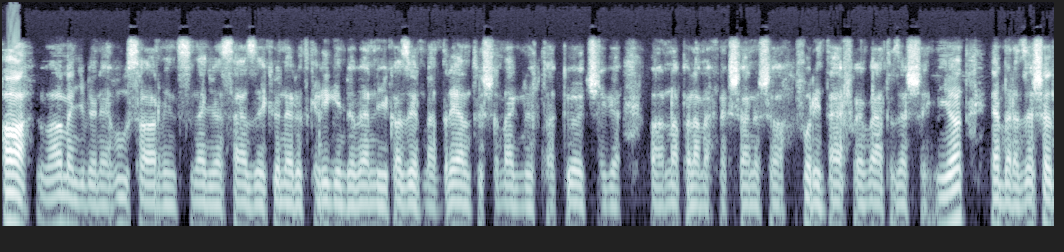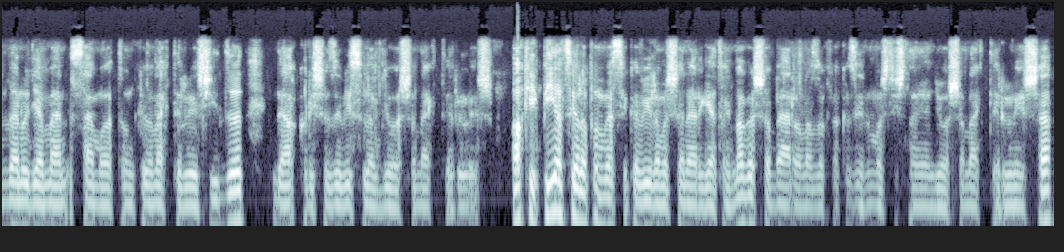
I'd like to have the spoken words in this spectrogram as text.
Ha valamennyiben 20-30-40 százalék önerőt kell igénybe venniük azért, mert jelentősen megnőtt a költsége a napelemeknek sajnos a forint árfolyam klímaváltozásai miatt. Ebben az esetben ugye már számoltunk megterülési időt, de akkor is egy viszonylag gyors a megterülés. Akik piaci alapon veszik a villamos energiát, vagy magasabb áron, azoknak azért most is nagyon gyors a megterülése.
